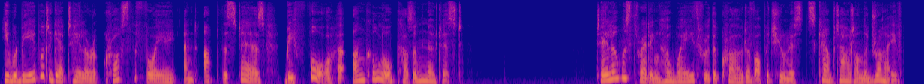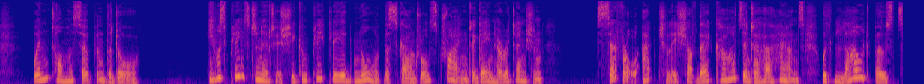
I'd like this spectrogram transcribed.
he would be able to get Taylor across the foyer and up the stairs before her uncle or cousin noticed. Taylor was threading her way through the crowd of opportunists camped out on the drive when Thomas opened the door. He was pleased to notice she completely ignored the scoundrels trying to gain her attention. Several actually shoved their cards into her hands with loud boasts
